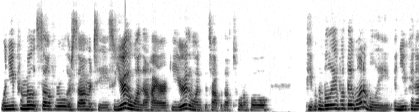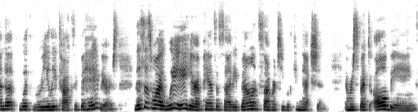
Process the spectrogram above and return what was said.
When you promote self rule or sovereignty, so you're the one in the hierarchy, you're the one at the top of the totem pole, people can believe what they want to believe, and you can end up with really toxic behaviors. This is why we here at Pan Society balance sovereignty with connection and respect all beings,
